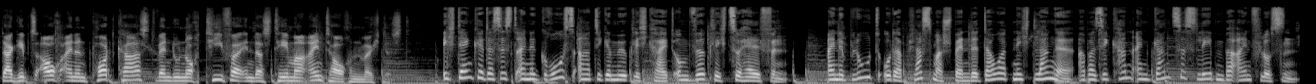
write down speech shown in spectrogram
Da gibt's auch einen Podcast, wenn du noch tiefer in das Thema eintauchen möchtest. Ich denke, das ist eine großartige Möglichkeit, um wirklich zu helfen. Eine Blut- oder Plasmaspende dauert nicht lange, aber sie kann ein ganzes Leben beeinflussen.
